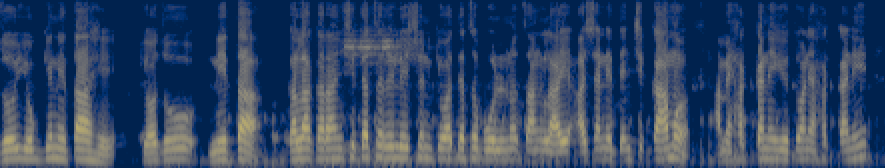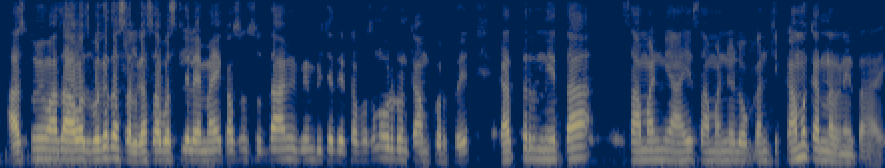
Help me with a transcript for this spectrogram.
जो योग्य नेता आहे किंवा जो नेता कलाकारांशी त्याचं रिलेशन किंवा त्याचं बोलणं चांगलं आहे अशा नेत्यांची कामं आम्ही हक्काने घेतो आणि हक्काने आज तुम्ही माझा आवाज बघत असाल कसा बसलेला आहे माईक असून सुद्धा आम्ही बिंबीच्या देठापासून ओरडून काम करतोय. का तर नेता सामान्य आहे सामान्य लोकांची कामं करणारा नेता आहे.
